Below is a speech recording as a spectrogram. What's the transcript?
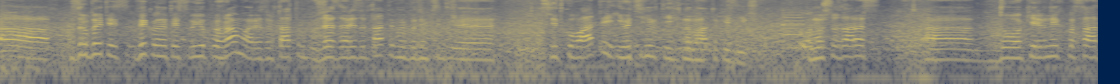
е, зробити, виконати свою програму, а результатом вже за результатами будемо слідкувати і оцінювати їх набагато пізніше. Тому що зараз до керівних посад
